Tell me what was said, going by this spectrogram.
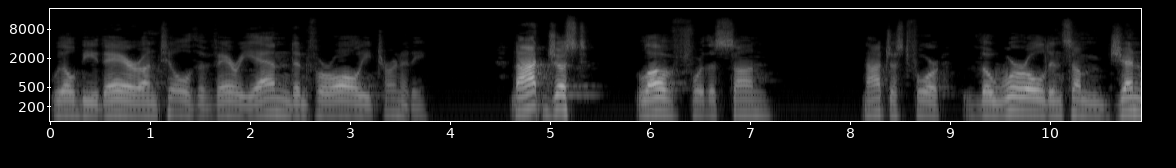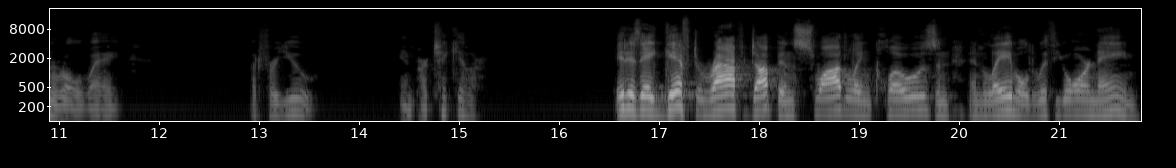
will be there until the very end and for all eternity. Not just love for the Son, not just for the world in some general way, but for you in particular. It is a gift wrapped up in swaddling clothes and, and labeled with your name,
